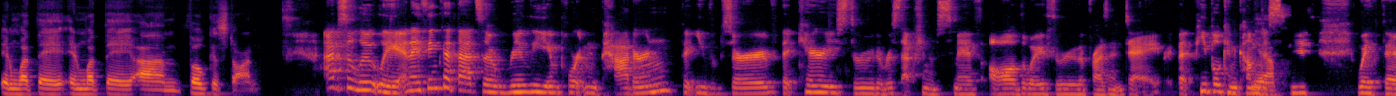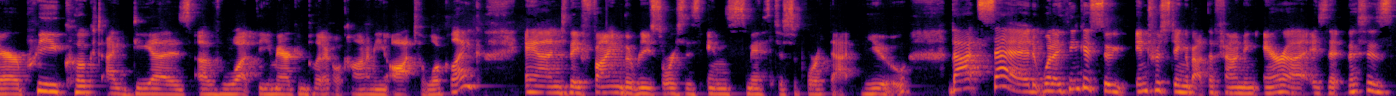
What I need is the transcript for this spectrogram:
in what they in what they um, focused on. Absolutely. And I think that that's a really important pattern that you've observed that carries through the reception of Smith all the way through the present day. Right? That people can come yeah. to Smith with their pre cooked ideas of what the American political economy ought to look like, and they find the resources in Smith to support that view. That said, what I think is so interesting about the founding era is that this is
